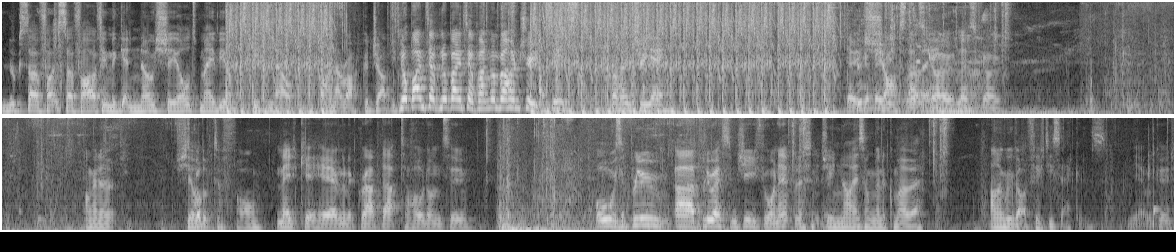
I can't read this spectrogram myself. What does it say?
it. Looks so far, so far. I think we get no shield. Maybe on 50 health. Behind that rock. Good job. He's not by himself. Not by himself. I'm behind tree. See it? Behind tree, yeah. There you go, baby. shot, Let's go. Let's go. I'm gonna shield up to full. Med kit here. I'm gonna grab that to hold on to. Oh, there's a blue uh, blue SMG if you want it. Gee, nice. I'm gonna come over. How long we got? 50 seconds. Yeah, we're good.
